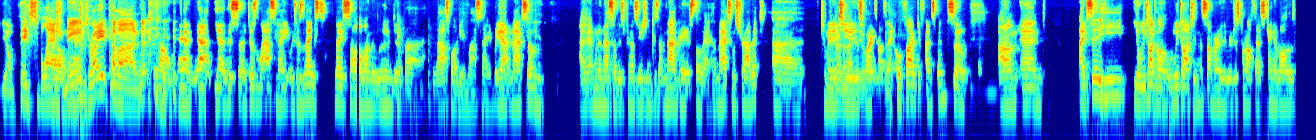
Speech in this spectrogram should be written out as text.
you know big splash oh, names, man. right? Come on. oh man, yeah, yeah. This uh, just last night, which was nice, nice solve on the wound of uh, the basketball game last night. But yeah, Maxim I, am going to mess up this pronunciation because I'm not great at Slovak. Maxim Strbak, uh, committed to the Spartans last night, 05 defenseman. So, um, and I'd say he, you know, we talked about when we talked in the summer, that we were just coming off that string of all those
